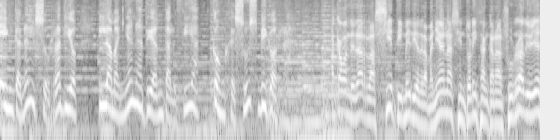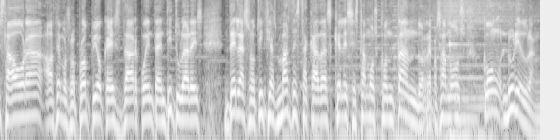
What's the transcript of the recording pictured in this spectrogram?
En Canal Sur Radio, La mañana de Andalucía con Jesús Vigorra. Acaban de dar las siete y media de la mañana, sintonizan Canal Sur Radio y a esta hora hacemos lo propio, que es dar cuenta en titulares de las noticias más destacadas que les estamos contando. Repasamos con Nuria Durán.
